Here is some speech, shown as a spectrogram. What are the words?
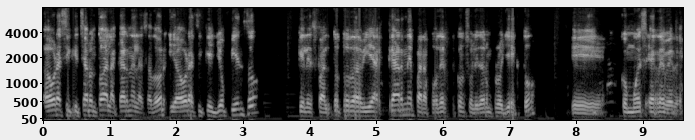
ahora sí que echaron toda la carne al asador y ahora sí que yo pienso que les faltó todavía carne para poder consolidar un proyecto eh, como es RBD.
